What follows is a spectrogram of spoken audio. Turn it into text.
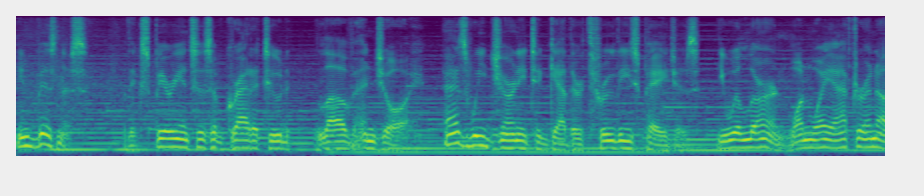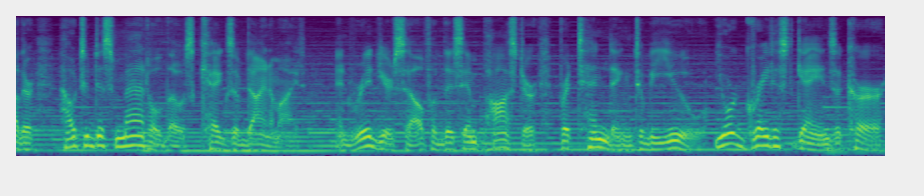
in business, with experiences of gratitude, love, and joy. As we journey together through these pages, you will learn, one way after another, how to dismantle those kegs of dynamite and rid yourself of this impostor pretending to be you. Your greatest gains occur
